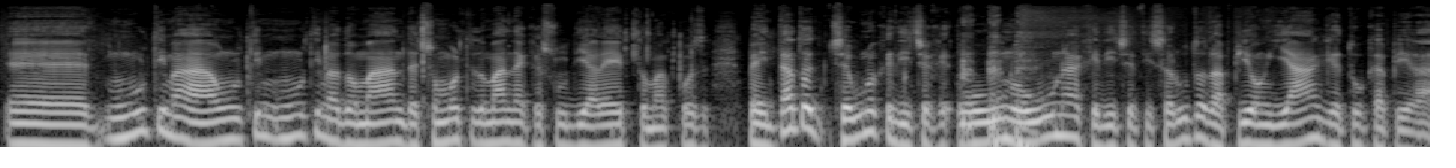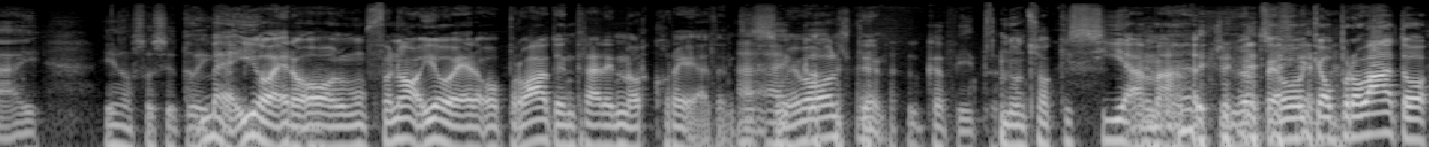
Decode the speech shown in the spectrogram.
Eh, un'ultima, un'ultima, un'ultima domanda, ci sono molte domande anche sul dialetto, ma cosa... Beh, intanto c'è uno che dice, che, o uno o una che dice ti saluto da Pyongyang e tu capirai. Io non so se tu hai Beh, capito. io ero, un f- no, io ero, ho provato a entrare in Nord Corea tantissime Ah, ecco. volte. Ho capito. Non so chi sia, Eh, ma cioè, perché ho provato.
